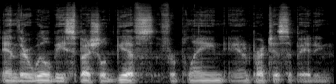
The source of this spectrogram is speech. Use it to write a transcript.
And there will be special gifts for playing and participating.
